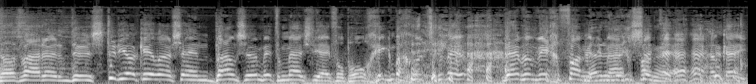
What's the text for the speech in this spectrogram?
Waren de Studio Killers en Bouncer met de muis die even op hol ging. Maar goed, we, we hebben hem weer gevangen. We hem gevangen, Oké.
